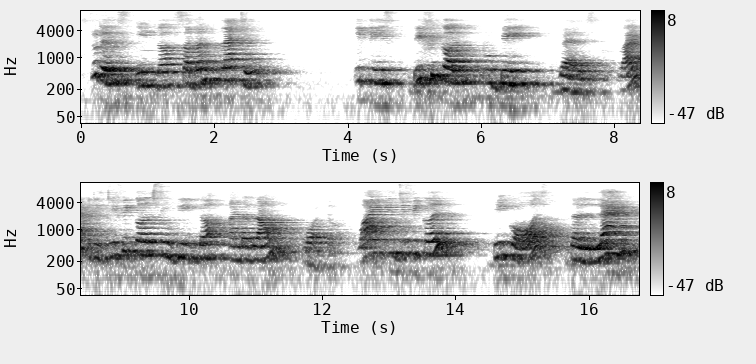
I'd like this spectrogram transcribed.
students in the southern plateau, it is difficult to dig wells. Right? It is difficult to dig the underground water. Why it is difficult? Because the land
